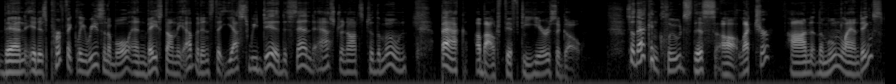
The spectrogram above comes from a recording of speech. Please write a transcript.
then it is perfectly reasonable and based on the evidence that yes, we did send astronauts to the moon back about 50 years ago. So that concludes this uh, lecture on the moon landings.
